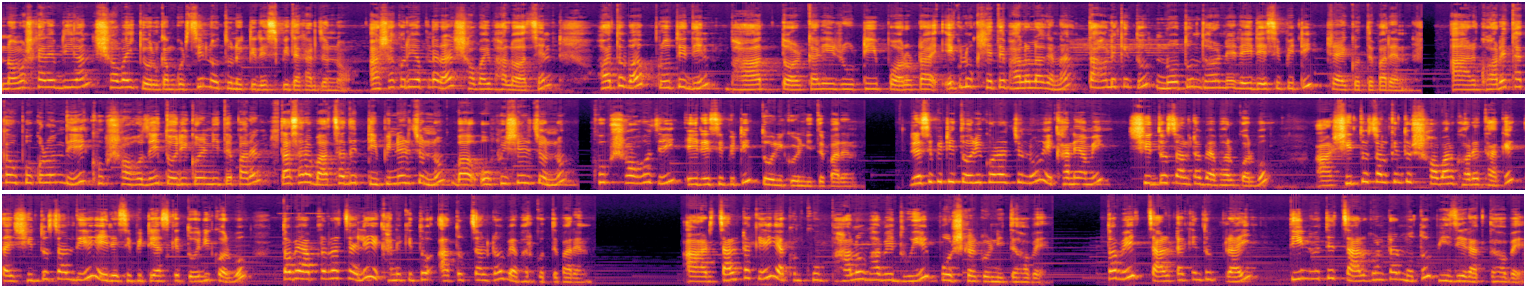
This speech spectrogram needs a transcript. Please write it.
নমস্কার এভরিয়ান সবাইকে ওয়েলকাম করছি নতুন একটি রেসিপি দেখার জন্য। আশা করি আপনারা সবাই ভালো আছেন। হয়তোবা প্রতিদিন ভাত, তরকারি, রুটি, পরোটা এগুলো খেতে ভালো লাগে না, তাহলে কিন্তু নতুন ধরনের এই রেসিপিটি ট্রাই করতে পারেন। আর ঘরে থাকা উপকরণ দিয়ে খুব সহজেই তৈরি করে নিতে পারেন। তাছাড়া বাচ্চাদের টিফিনের জন্য বা অফিসের জন্য খুব সহজেই এই রেসিপিটি তৈরি করে নিতে পারেন। রেসিপিটি তৈরি করার জন্য এখানে আমি সিদ্ধ চালটা ব্যবহার করব। আর সিদ্ধ চাল কিন্তু সবার ঘরে থাকে, তাই সিদ্ধ চাল দিয়ে এই রেসিপিটি আজকে তৈরি করব। তবে আপনারা চাইলে এখানে কিন্তু আতপ চালটাও ব্যবহার করতে পারেন। আর চালটাকে এখন খুব ভালোভাবে ধুয়ে পরিষ্কার করে নিতে হবে। তবে চালটা কিন্তু প্রায় তিন হতে চার ঘণ্টার মতো ভিজিয়ে রাখতে হবে।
